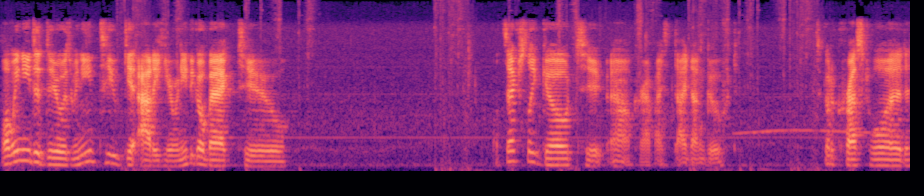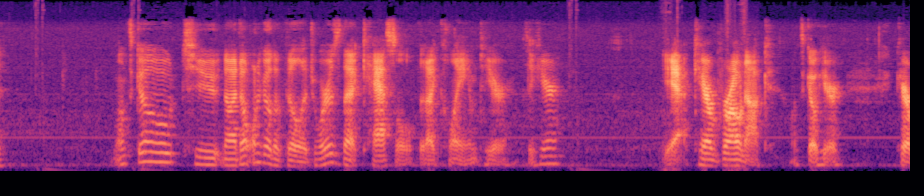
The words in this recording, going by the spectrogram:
what we need to do is we need to get out of here. We need to go back to. Let's actually go to. Oh crap! I I done goofed. Let's go to Crestwood. Let's go to... No, I don't want to go to the village. Where is that castle that I claimed here? Is it here? Yeah, Caer Let's go here. Caer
